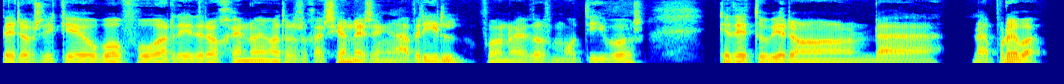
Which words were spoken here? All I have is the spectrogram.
pero sí que hubo fugas de hidrógeno en otras ocasiones. En abril fue uno de los motivos que detuvieron la, la prueba.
